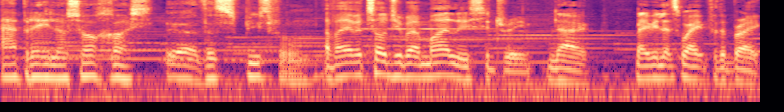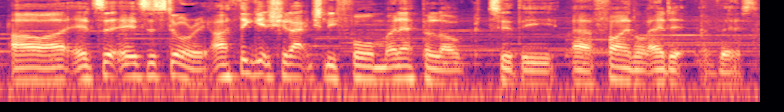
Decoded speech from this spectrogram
Abre los ojos. yeah, that's beautiful. Have I ever told you about my lucid dream? No, maybe let's wait for the break. Oh, uh, it's a, it's a story. I think it should actually form an epilogue to the uh, final edit of this.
